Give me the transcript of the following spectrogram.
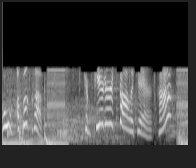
Ooh, a book club. Computer solitaire, huh?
